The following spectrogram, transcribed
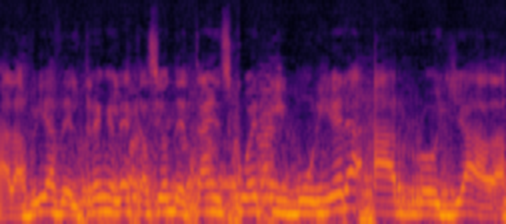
a las vías del tren en la estación de Times Square y muriera arrollada.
